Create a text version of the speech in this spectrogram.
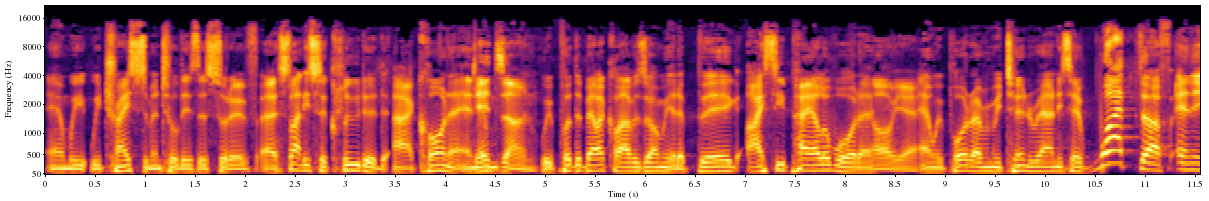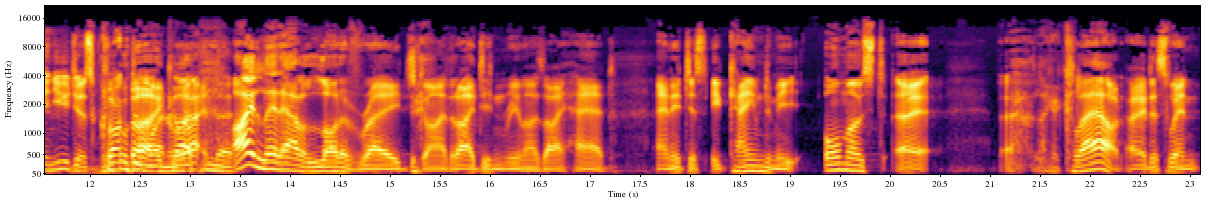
And we, we traced him until there's this sort of uh, slightly secluded uh, corner. And Dead then zone. We put the balaclavas on. We had a big icy pail of water. Oh, yeah. And we poured it over and we turned around and he said, What the? F-? And then you just clocked My one God. right in the. I let out a lot of rage, guy, that I didn't realize I had, and it just it came to me almost uh, uh, like a cloud. I just went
